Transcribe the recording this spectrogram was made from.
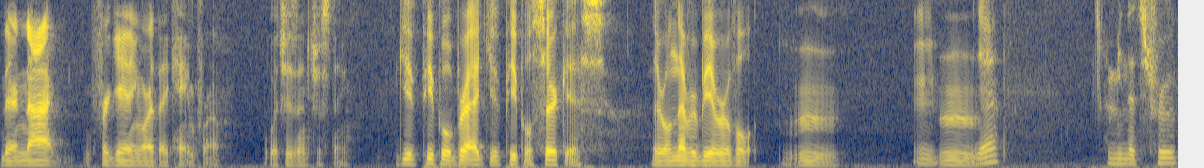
they're not forgetting where they came from, which is interesting. Give people bread, give people circus. There will never be a revolt. Mm. Mm. Mm. yeah. I mean, that's true.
